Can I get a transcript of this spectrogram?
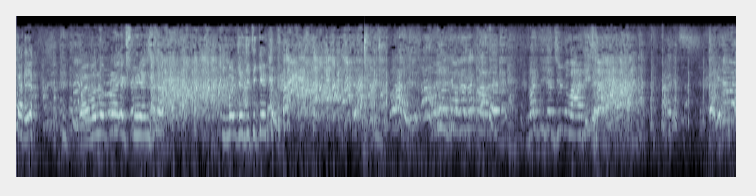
kaya, kaya mo experience na. Emergency ticket ko. Ba't di ka June Madi? Ito ba.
